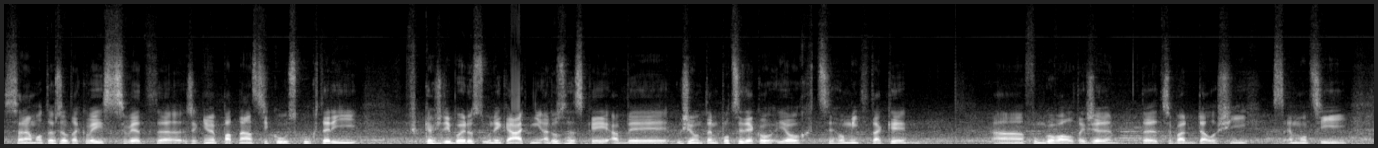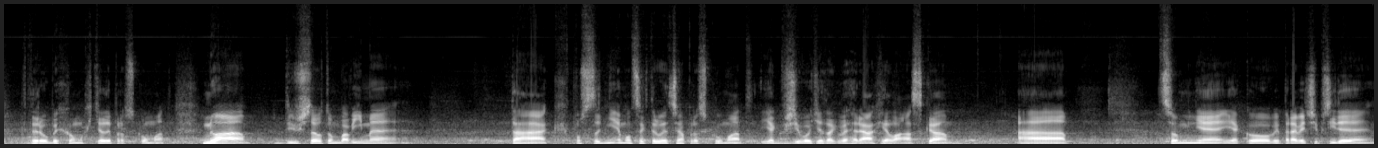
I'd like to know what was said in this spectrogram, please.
se nám otevřel takový svět, řekněme, 15 kousků, který každý bude dost unikátní a dost hezký, aby už jenom ten pocit, jako jo, chci ho mít taky, a fungoval, takže to je třeba další z emocí, kterou bychom chtěli proskoumat. No a když se o tom bavíme, tak poslední emoce, kterou je třeba proskoumat, jak v životě, tak ve hrách, je láska. A co mě jako vypravěči přijde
